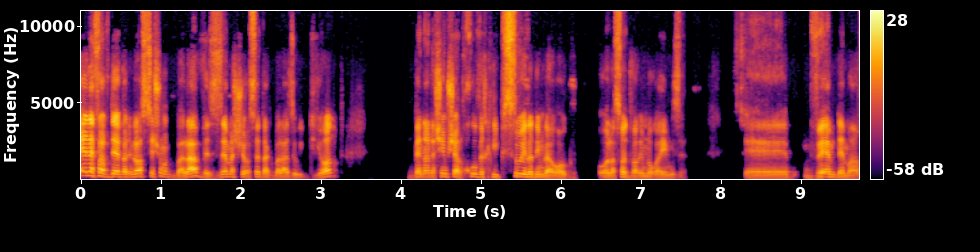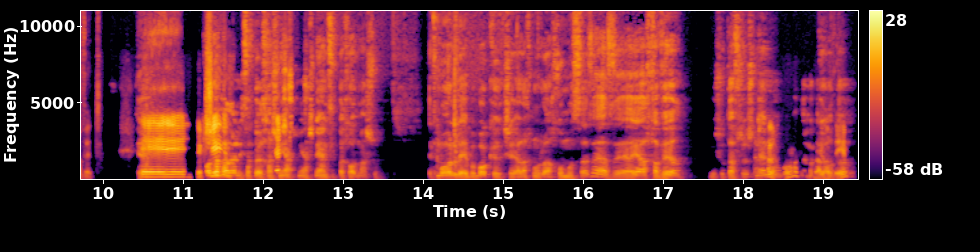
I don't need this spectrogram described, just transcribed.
אלף הבדל, ואני לא עושה שום הגבלה, וזה מה שעושה את ההגבלה הזו, אידיוט, בין אנשים שהלכו וחיפשו ילדים להרוג, או לעשות דברים נוראים מזה. אה, והם בני מוות. כן. אה, תקשיב... עוד דבר אני אספר לך, שנייה, שנייה, שנייה, אני אספר לך עוד משהו. אתמול אה, בבוקר כשהלכנו לחומוס הזה, אז היה חבר, משותף של שנינו, אתה מכיר אותו?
